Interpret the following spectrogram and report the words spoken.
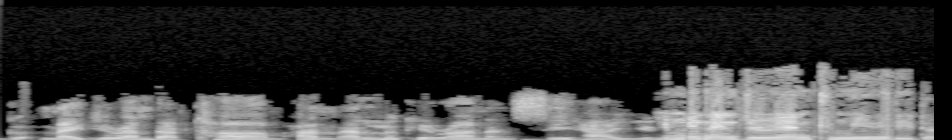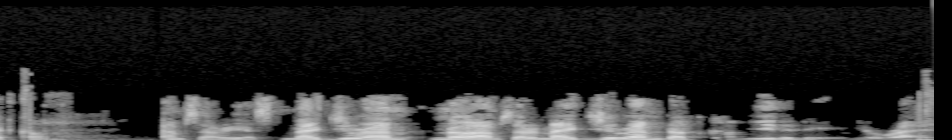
Go, Nigerian.com and, and look around and see how you. You mean NigerianCommunity.com? I'm sorry, yes. Nigerian, no, I'm sorry, Nigerian.community. You're right.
